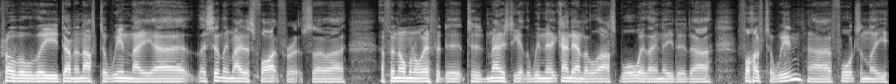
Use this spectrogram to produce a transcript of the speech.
probably done enough to win. They uh, they certainly made us fight for it. So uh, a phenomenal effort to, to manage to get the win there. It came down to the last ball where they needed uh, five to win. Uh, fortunately,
